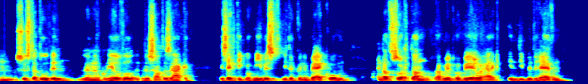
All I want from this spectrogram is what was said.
in Sustatool in. Er zijn ook heel veel interessante zaken gezegd die ik nog niet wist, die er kunnen bijkomen. En dat zorgt dan, daarmee proberen we eigenlijk in die bedrijven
